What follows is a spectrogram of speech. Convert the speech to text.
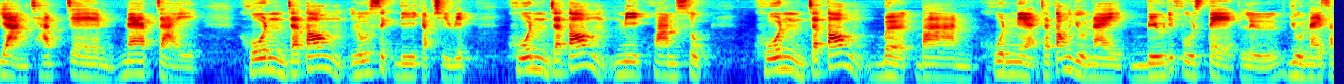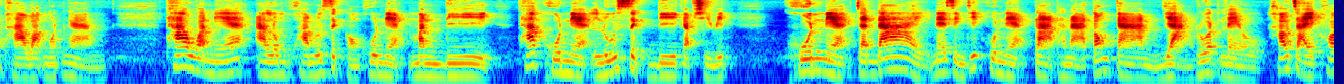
อย่างชัดเจน แนบใจ คุณจะต้องรู้สึกดีกับชีวิต คุณจะต้องมีความสุข คุณจะต้องเบิกบาน คุณเนี่ยจะต้องอยู่ใน beautiful state หรืออยู่ในสภาวะงดงาม ถ้าวันนี้อารมณ์ความรู้สึกของคุณเนี่ยมันดี ถ้าคุณเนี่ยรู้สึกดีกับชีวิต คุณเนี่ยจะได้ในสิ่งที่คุณเนี่ยปรารถนาต้องการอย่างรวดเร็ว เข้าใจข้อ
